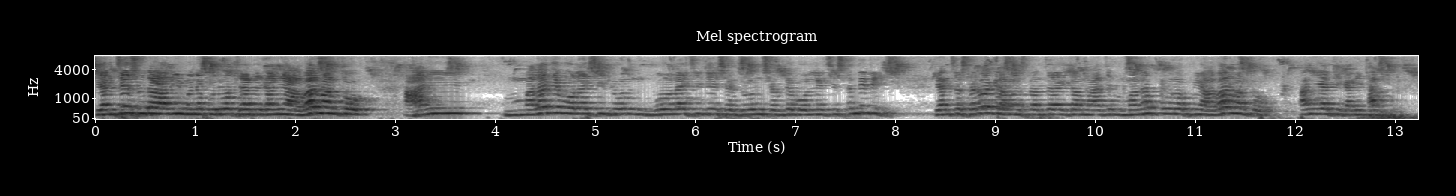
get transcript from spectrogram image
त्यांचे सुद्धा आम्ही मनपूर्वक या ठिकाणी आभार मानतो. आणि मला जे बोलायची दोन बोलायची जे श- दोन शब्द बोलण्याची संधी दिली त्यांचं सर्व ग्रामस्थांचा एकदा माझे मनपूर्वक मी आभार मानतो आणि या ठिकाणी थांबतो.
